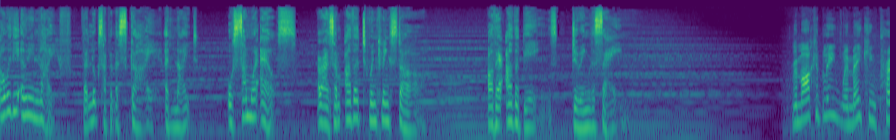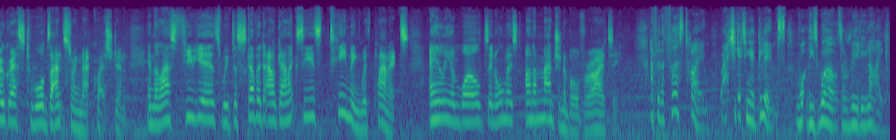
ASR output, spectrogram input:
Are we the only life that looks up at the sky at night, or somewhere else, around some other twinkling star? Are there other beings doing the same? Remarkably, we're making progress towards answering that question. In the last few years, we've discovered our galaxy is teeming with planets, alien worlds in almost unimaginable variety. And for the first time, we're actually getting a glimpse of what these worlds are really like.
